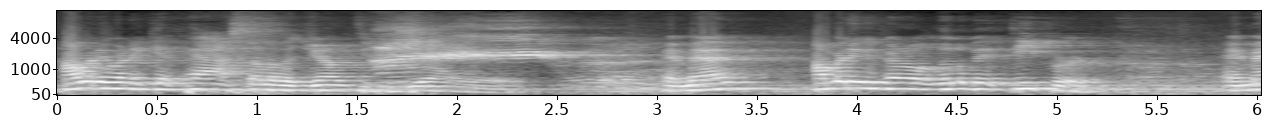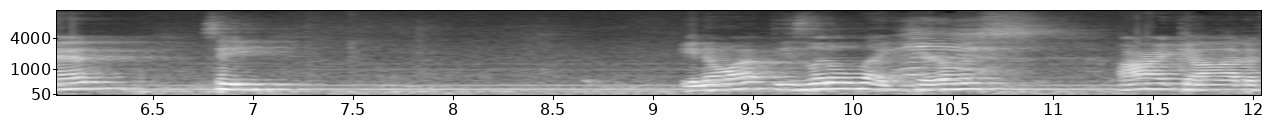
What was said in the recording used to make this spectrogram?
How many want to get past some of the junk that you're dealing with? Amen? How many go a little bit deeper? Amen? See, you know what? These little, like, careless, all right, God, if,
